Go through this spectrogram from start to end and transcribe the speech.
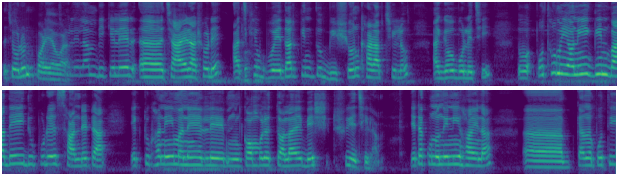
তো চলুন, পরে আবার। এলাম বিকেলের চায়ের আসরে। আজকে ওয়েদার কিন্তু ভীষণ খারাপ ছিল, আগেও বলেছি। তো প্রথমেই অনেক দিন বাদে এই দুপুরের সানডেটা একটুখানি মানে কম্বলের তলায় বেশ শুয়েছিলাম। যেটা কোনো দিনই হয় না। কেন প্রতি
